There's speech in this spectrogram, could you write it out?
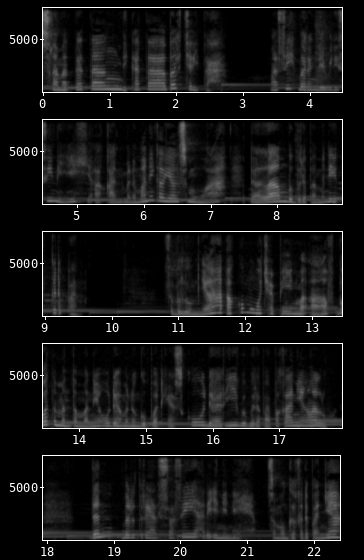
selamat datang di Kata Bercerita. Masih bareng Dewi di sini yang akan menemani kalian semua dalam beberapa menit ke depan. Sebelumnya, aku mau ngucapin maaf buat teman-teman yang udah menunggu podcastku dari beberapa pekan yang lalu. Dan baru terrealisasi hari ini nih. Semoga ke depannya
